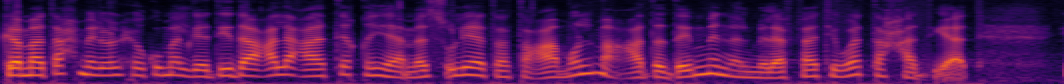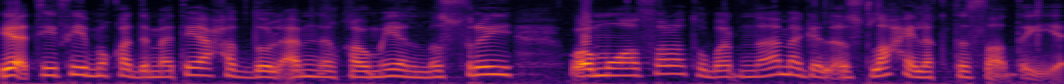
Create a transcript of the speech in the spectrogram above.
كما تحمل الحكومة الجديدة على عاتقها مسؤولية التعامل مع عدد من الملفات والتحديات. يأتي في مقدمتها حفظ الأمن القومي المصري ومواصلة برنامج الإصلاح الاقتصادي.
